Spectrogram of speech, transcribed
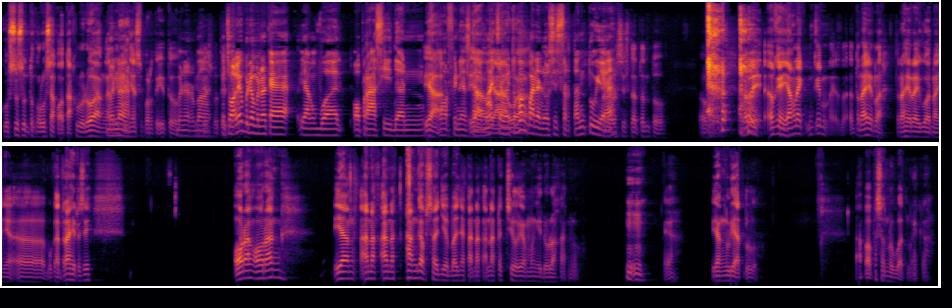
khusus untuk merusak otak lu doang kan. Benar. Intinya seperti itu. bener Intinya banget seperti kecuali itu. bener-bener kayak yang buat operasi dan Ya, morfin dan segala ya, macam ya, itu kan pada dosis tertentu Pada ya dosis tertentu. Oke. Tapi oke, yang like mungkin terakhir lah. Terakhir aja gua nanya, eh, bukan terakhir sih. Orang-orang yang anak-anak anggap saja banyak anak-anak kecil yang mengidolakan lo, Mm-mm. yang lihat lo. Apa pesan lo buat mereka?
